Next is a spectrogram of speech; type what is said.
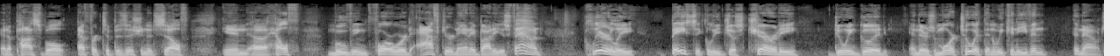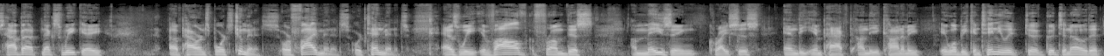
and a possible effort to position itself in uh, health moving forward after an antibody is found. Clearly, basically just charity, doing good, and there's more to it than we can even announce. How about next week a, a Power and Sports two minutes, or five minutes, or 10 minutes as we evolve from this amazing crisis and the impact on the economy. It will be continuing to good to know that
